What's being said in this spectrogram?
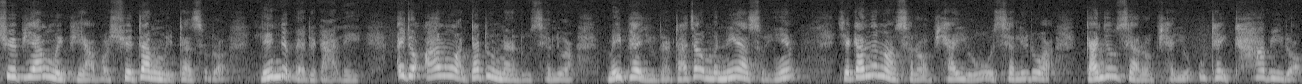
ရွှေဖျားငွေဖျားပေါ့ရွှေတက်ငွေတက်ဆိုတော့၄နှစ်ပဲတကားလေးအဲ့တော့အားလုံးကဓာတုနန္တူဆယ်လို့ကမိတ်ဖက်ယူတာဒါကြောင့်မနေ့ကဆိုရင်ရကန်းစတော်ဆရာတော်ဖျားယူကိုဆယ်လေးတို့ကဂန်းကျုပ်ဆရာတော်ဖျားယူဥထိတ်ထားပြီးတော့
